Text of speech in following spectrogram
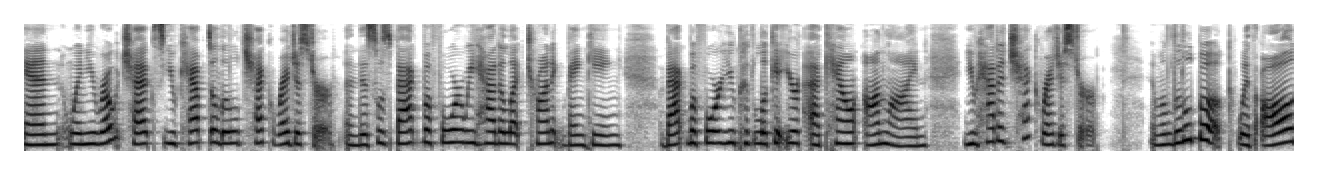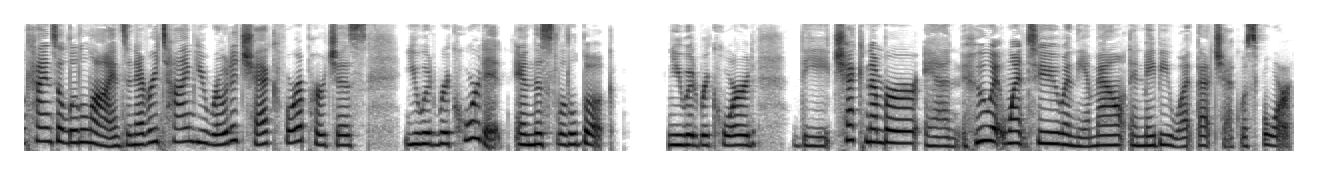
And when you wrote checks, you kept a little check register. And this was back before we had electronic banking, back before you could look at your account online. You had a check register and a little book with all kinds of little lines. And every time you wrote a check for a purchase, you would record it in this little book. You would record the check number and who it went to and the amount and maybe what that check was for.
